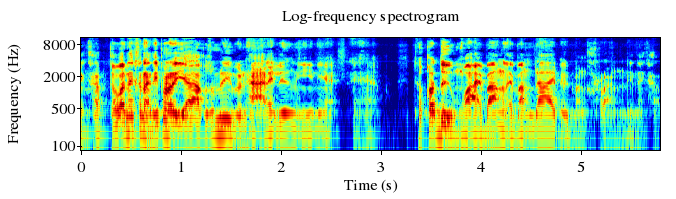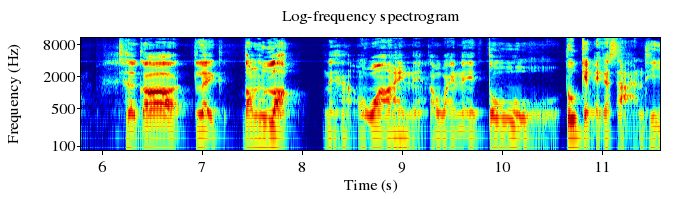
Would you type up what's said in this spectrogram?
นะครับแต่ว่าในขณะที่ภรรยาเขาไม่ได้มีปัญหาอะไรเรื่องนี้เนี่ยนะฮะเธอก็ดื่มไวน์บ้างอะไรบ้างได้เป็นบางครั้งเนี่ยนะครับ เธอก็เลยต้องล็อกนะฮะไวน์เนี่ยเอาไว้ในตู้ตู้เก็บเอกสารที่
